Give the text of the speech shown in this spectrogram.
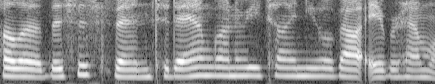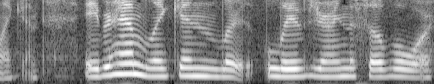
Hello, this is Finn. Today I'm going to be telling you about Abraham Lincoln. Abraham Lincoln li- lived during the Civil War.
